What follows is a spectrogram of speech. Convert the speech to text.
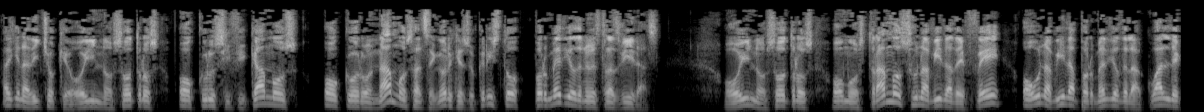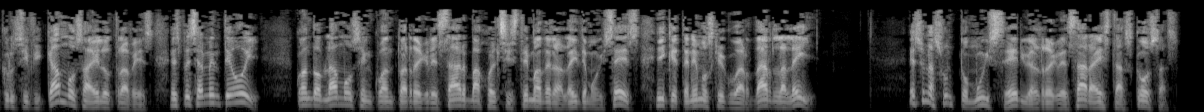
Alguien ha dicho que hoy nosotros o crucificamos o coronamos al Señor Jesucristo por medio de nuestras vidas. Hoy nosotros o mostramos una vida de fe o una vida por medio de la cual le crucificamos a Él otra vez, especialmente hoy, cuando hablamos en cuanto a regresar bajo el sistema de la ley de Moisés y que tenemos que guardar la ley. Es un asunto muy serio el regresar a estas cosas.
